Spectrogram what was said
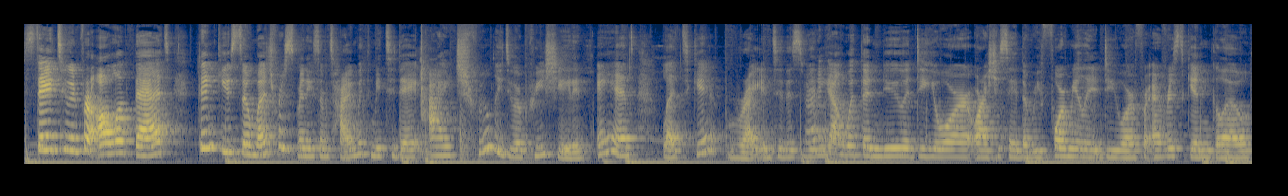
stay tuned for all of that. Thank you so much for spending some time with me today. I truly do appreciate it. And let's get right into this video. With the new Dior, or I should say the reformulated Dior Forever Skin Glow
